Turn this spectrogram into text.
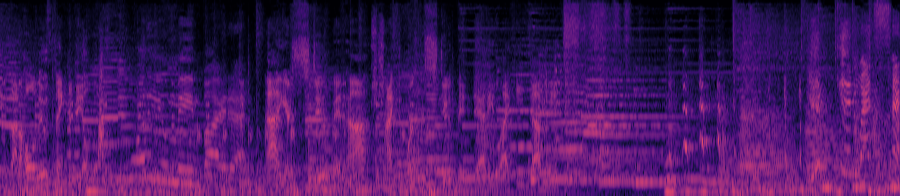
you've got a whole new thing to deal with. What do you mean by that? Ah, you're stupid, huh? I could work with stupid, daddy likey dummy. Good one, sir.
